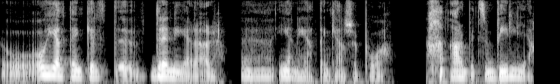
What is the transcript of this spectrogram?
och helt enkelt eh, dränerar eh, enheten kanske på arbetsvilja.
